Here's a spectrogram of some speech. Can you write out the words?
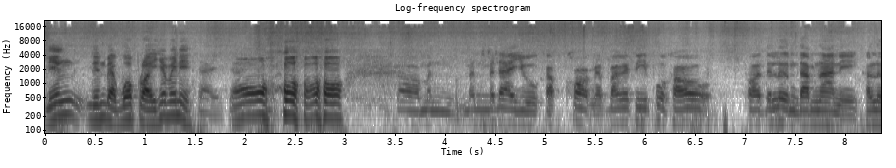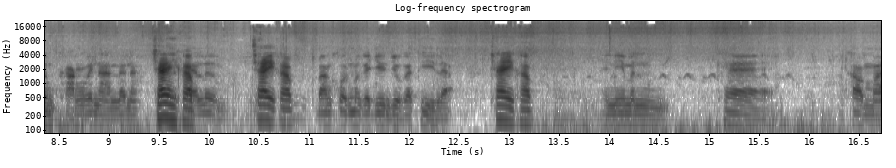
เลี้ยงเลี้ยงแบบวัวปล่อยใช่ไหมนี่ ใช่ใช่โอ้โหก็มันมันไม่ได้อยู่กับคอกแบบปกติพวกเขาพอจะเริ่มดำนานี่เขาเริ่มขังไว้นานแล้วนะใช่ครับแค่เริ่ม ใช่ครับ บางคนมันก็ยืนอยู่กับที่แล้ว ใช่ครับ อันนี้มันแค่เข้ามา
